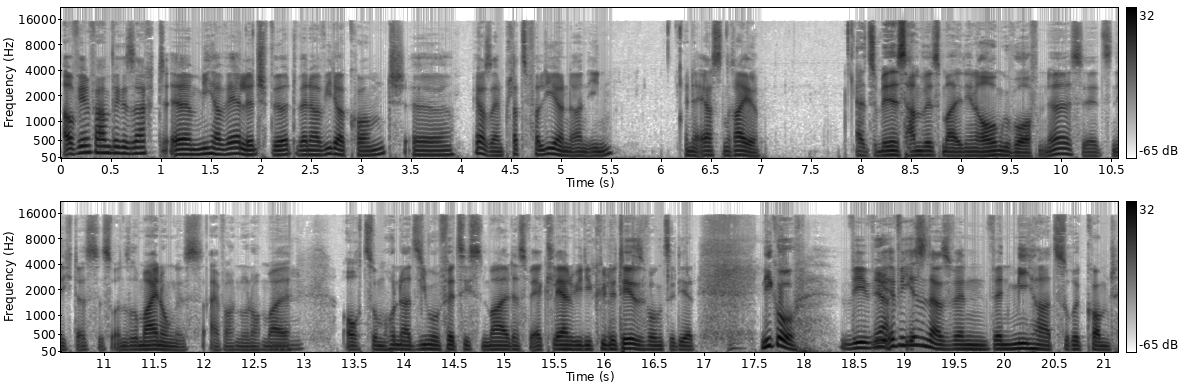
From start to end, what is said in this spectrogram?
auf jeden Fall haben wir gesagt, äh, Miha Verlic wird, wenn er wiederkommt, äh, ja, seinen Platz verlieren an ihn in der ersten Reihe. Also zumindest haben wir es mal in den Raum geworfen. Ne? Ist ja jetzt nicht, dass es unsere Meinung ist. Einfach nur noch mal Mhm. auch zum 147. Mal, dass wir erklären, wie die kühle These funktioniert. Nico, wie, wie, Ja. wie ist denn das, wenn, wenn Miha zurückkommt?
